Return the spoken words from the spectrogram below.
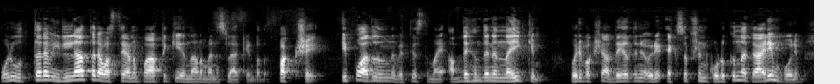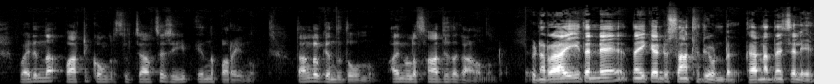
ഒരു ഉത്തരം ഇല്ലാത്തൊരവസ്ഥയാണ് പാർട്ടിക്ക് എന്നാണ് മനസ്സിലാക്കേണ്ടത്. പക്ഷേ ഇപ്പോൾ അതിൽ നിന്ന് വ്യത്യസ്തമായി അദ്ദേഹം തന്നെ നയിക്കും. ഒരു പക്ഷേ അദ്ദേഹത്തിന് ഒരു എക്സെപ്ഷൻ കൊടുക്കുന്ന കാര്യം പോലും വരുന്ന പാർട്ടി കോൺഗ്രസിൽ ചർച്ച ചെയ്യും എന്ന് പറയുന്നു. താങ്കൾക്ക് എന്ത് തോന്നുന്നു? അതിനുള്ള സാധ്യത കാണുന്നുണ്ടോ? പിണറായി തന്നെ നയിക്കാൻ ഒരു സാധ്യതയുണ്ട്. കാരണം എന്താ വെച്ചാൽ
